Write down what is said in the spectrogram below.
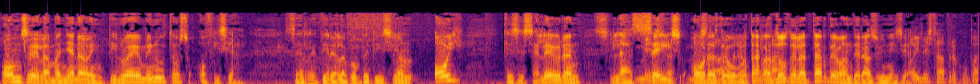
11 de la mañana, 29 minutos, oficial. Se retira la competición hoy, que se celebran las me 6 está- me horas de Bogotá, a las preocupando. 2 de la tarde, banderazo inicial. Hoy me estaba preocupando.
